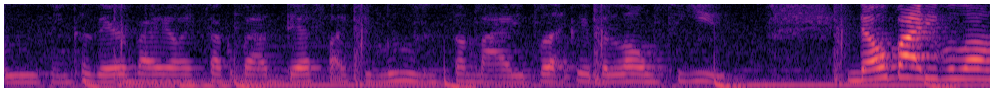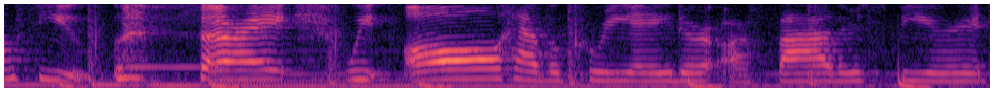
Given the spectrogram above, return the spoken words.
losing because everybody always talk about death like you're losing somebody, but like they belong to you. Nobody belongs to you. all right? We all have a creator, our Father Spirit.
